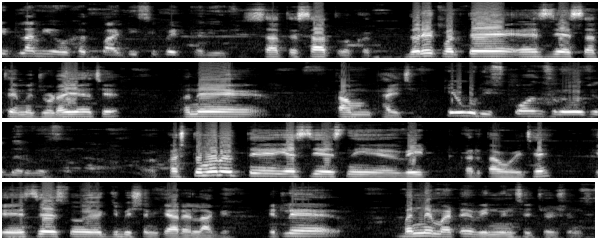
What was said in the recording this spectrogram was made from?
કેટલામી વખત પાર્ટિસિપેટ કર્યું છે? સાથે સાત વખત. દરેક વખતે એસજેએસ સાથે અમે જોડાઈએ છીએ અને કામ થાય છે. કેવું રિસ્પોન્સ રહ્યો છે દર વર્ષે? કસ્ટમરો જ તે એસજીએસની વેઇટ કરતા હોય છે કે એસજીએસનું એક્ઝિબિશન ક્યારે લાગે. એટલે બંને માટે વિન વિન સિચ્યુએશન છે.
